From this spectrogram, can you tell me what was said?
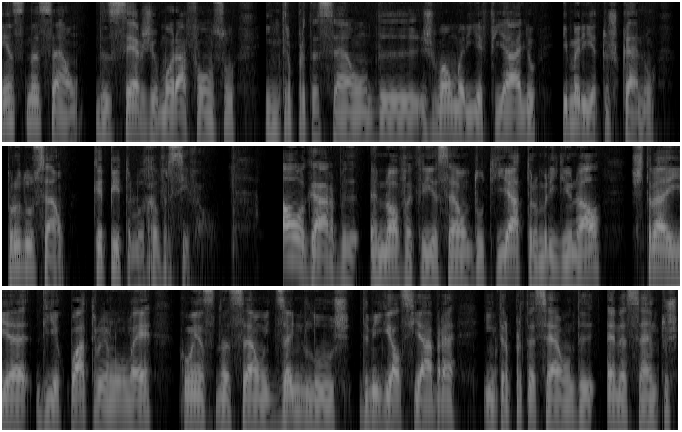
encenação de Sérgio Moura Afonso, interpretação de João Maria Fialho e Maria Toscano, produção Capítulo Reversível. Algarve, a nova criação do Teatro Meridional, estreia dia 4 em Lolé, com encenação e desenho de luz de Miguel Seabra, interpretação de Ana Santos,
